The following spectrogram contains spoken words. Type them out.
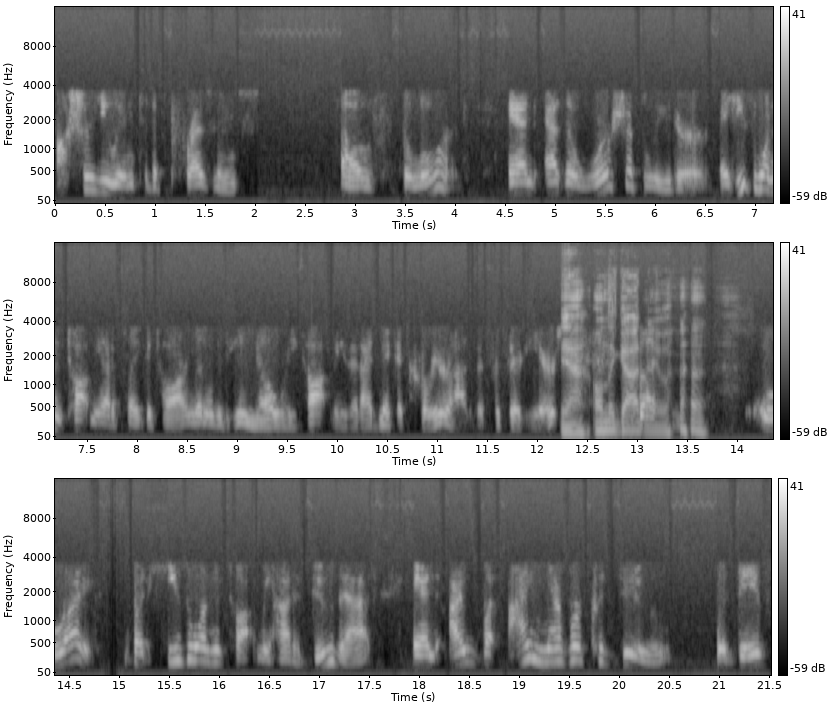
usher you into the presence of the Lord. And as a worship leader, he's the one who taught me how to play guitar. Little did he know when he taught me that I'd make a career out of it for 30 years. yeah only god But- knew Right. But he's the one who taught me how to do that. And I, but I never could do what Dave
